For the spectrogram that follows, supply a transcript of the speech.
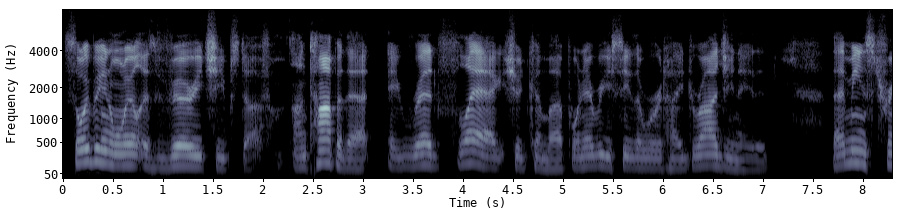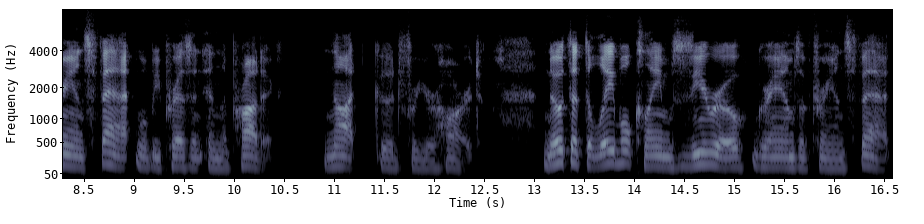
soybean oil is very cheap stuff. On top of that, a red flag should come up whenever you see the word hydrogenated. That means trans fat will be present in the product. Not good for your heart. Note that the label claims zero grams of trans fat.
